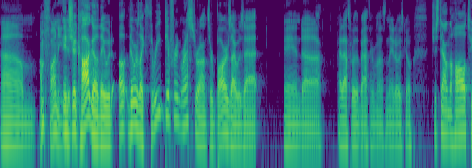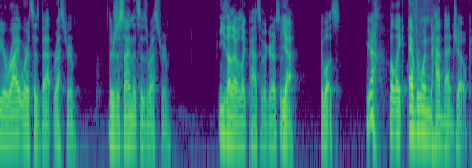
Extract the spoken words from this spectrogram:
Um, I'm funny. in dude. Chicago, they would. Oh, there was like three different restaurants or bars I was at, and uh, I'd ask where the bathroom was, and they'd always go just down the hall to your right where it says bat restroom. There's a sign that says restroom. you thought that was like passive aggressive? Yeah, it was. Yeah. But like everyone had that joke.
